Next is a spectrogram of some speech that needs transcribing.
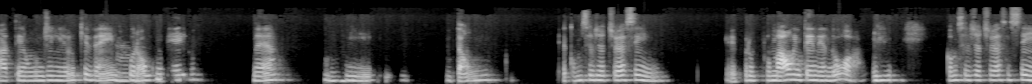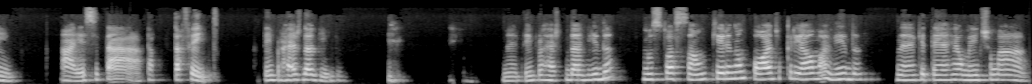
a ter um dinheiro que vem por Uhum. algum meio, né? Uhum. E, então, é como se ele já tivesse, assim, é, para o mal entendedor, como se ele já tivesse assim, ah, esse tá, tá, tá feito, tem pro resto da vida, né? Tem pro resto da vida uma situação que ele não pode criar uma vida, né? Que tenha realmente uma,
